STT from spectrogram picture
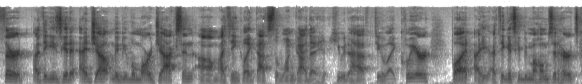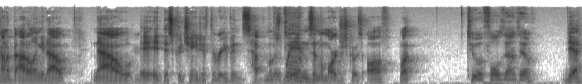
third. I think he's gonna edge out maybe Lamar Jackson. Um, I think like that's the one guy that he would have to like clear. But I, I think it's gonna be Mahomes and Hurts kind of battling it out. Now hmm. it, it, this could change if the Ravens have the most Tua? wins and Lamar just goes off. What? Tua falls down too. Yeah,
